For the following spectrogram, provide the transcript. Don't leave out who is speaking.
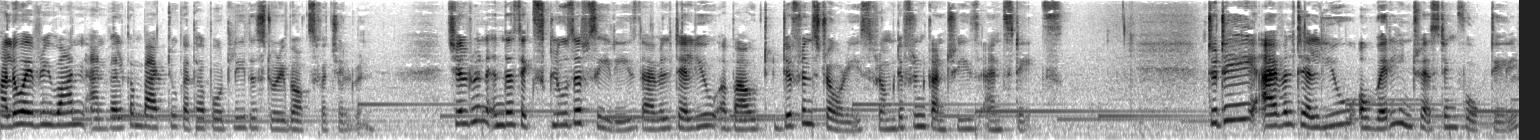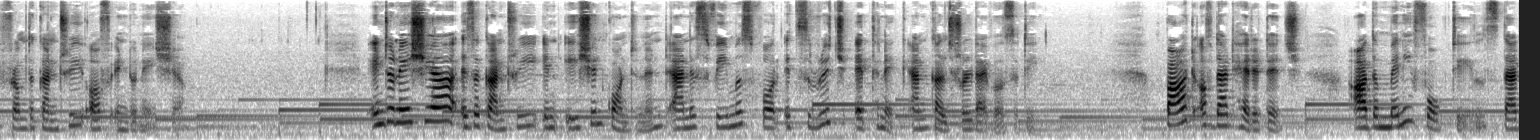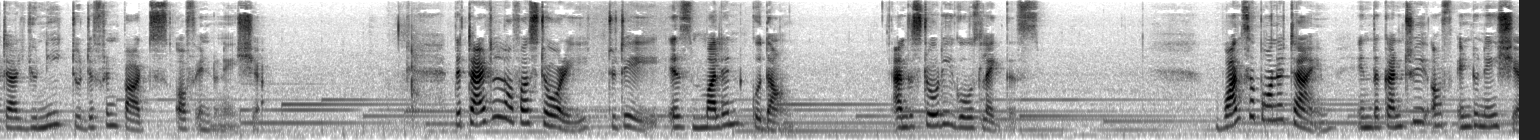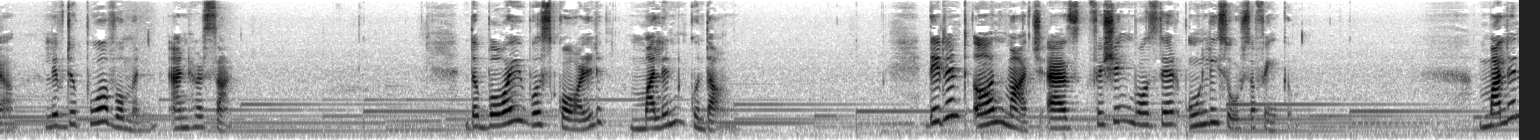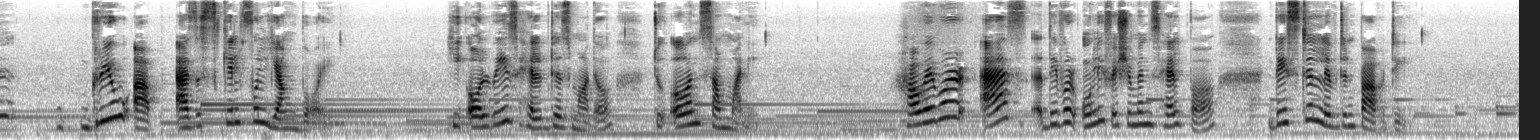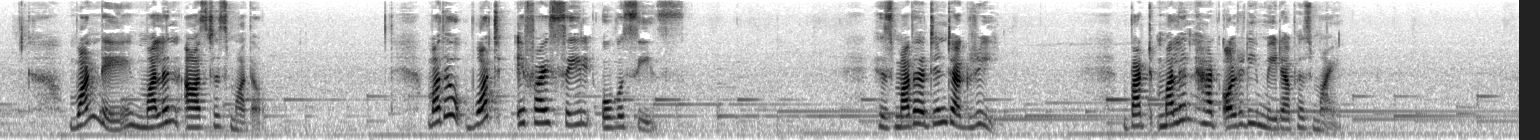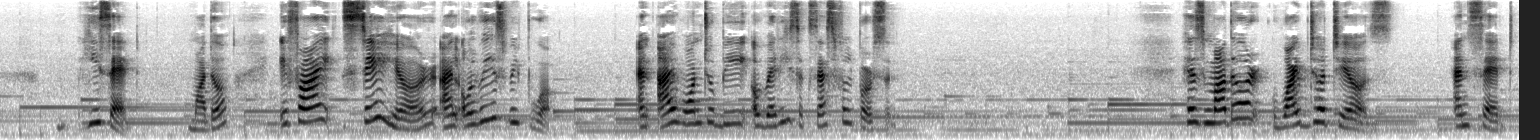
Speaker 1: Hello, everyone, and welcome back to Katha Potli, the story box for children. Children, in this exclusive series, I will tell you about different stories from different countries and states. Today, I will tell you a very interesting folk tale from the country of Indonesia. Indonesia is a country in Asian continent and is famous for its rich ethnic and cultural diversity. Part of that heritage are the many folk tales that are unique to different parts of Indonesia. The title of our story today is Malin Kundang, and the story goes like this. Once upon a time, in the country of Indonesia, lived a poor woman and her son. The boy was called Malin Kundang. They didn't earn much as fishing was their only source of income. Malin grew up as a skillful young boy. He always helped his mother to earn some money. However, as they were only fishermen's helper, they still lived in poverty. One day, Malin asked his mother, Mother, what if I sail overseas? His mother didn't agree, but Malin had already made up his mind. He said, Mother, if I stay here, I'll always be poor, and I want to be a very successful person. His mother wiped her tears and said,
